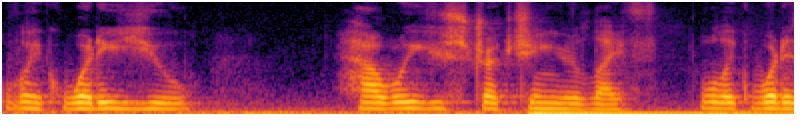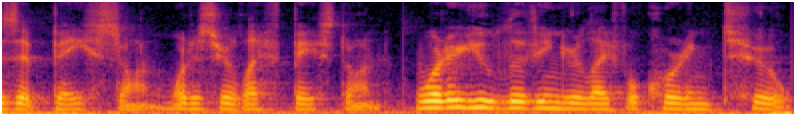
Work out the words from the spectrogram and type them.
like, what are you, how are you structuring your life? Well, like, what is it based on? What is your life based on? What are you living your life according to?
